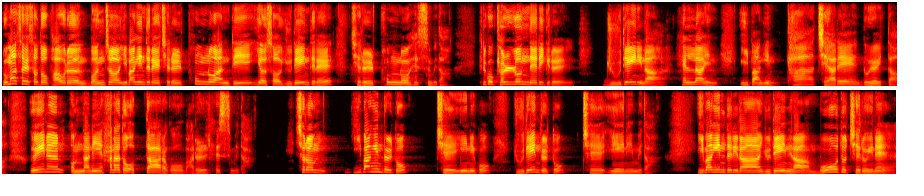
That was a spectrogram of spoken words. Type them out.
로마서에서도 바울은 먼저 이방인들의 죄를 폭로한 뒤 이어서 유대인들의 죄를 폭로했습니다. 그리고 결론 내리기를 유대인이나 헬라인, 이방인 다 제 아래에 놓여 있다. 의인은 없나니 하나도 없다라고 말을 했습니다. 이처럼 이방인들도 죄인이고 유대인들도 죄인입니다. 이방인들이나 유대인이나 모두 죄로 인해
